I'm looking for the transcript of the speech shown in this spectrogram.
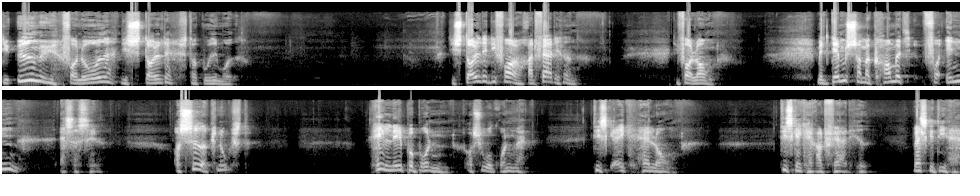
De ydmyge får noget, de stolte står Gud imod. De stolte, de får retfærdigheden. De får loven. Men dem, som er kommet for enden af sig selv, og sidder knust, helt nede på bunden og sur grundvand, de skal ikke have loven. De skal ikke have retfærdighed. Hvad skal de have?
